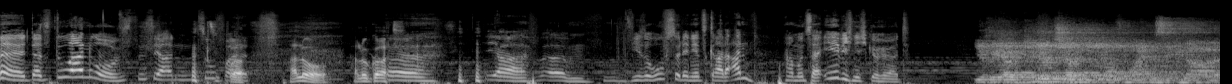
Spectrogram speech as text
dass du anrufst, ist ja ein Zufall. Super. Hallo, hallo Gott. Äh, ja, ähm, wieso rufst du denn jetzt gerade an? Haben uns ja ewig nicht gehört. Ihr reagiert ja nie auf meine Signale.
